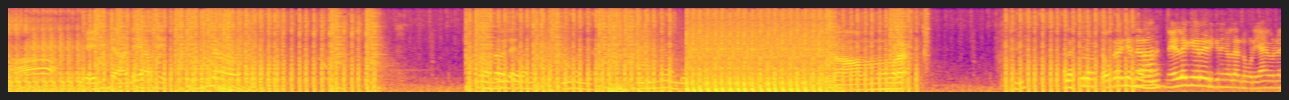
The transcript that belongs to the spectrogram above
ആ. എന്റെ ഇല്ലടാ കയറി നിങ്ങൾ ഞാൻ ഇവിടെ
